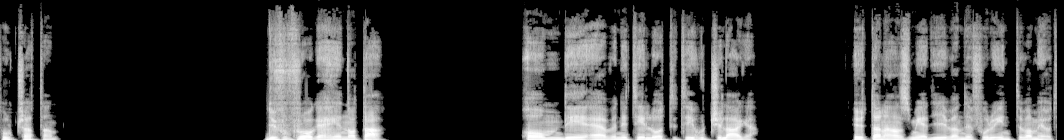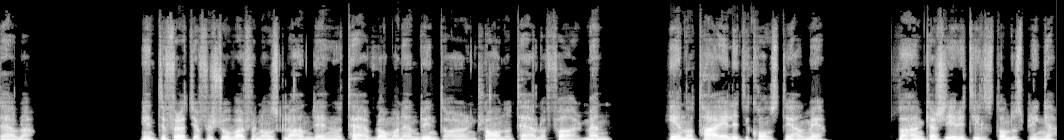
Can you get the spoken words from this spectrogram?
fortsatte han. Du får fråga Henota om det även är tillåtet i Huchilaga. Utan hans medgivande får du inte vara med och tävla. Inte för att jag förstår varför någon skulle ha anledning att tävla om man ändå inte har en klan att tävla för, men Henotai är lite konstig han med. Så han kanske ger dig tillstånd att springa.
